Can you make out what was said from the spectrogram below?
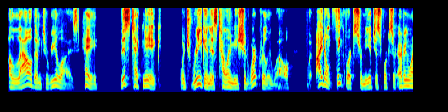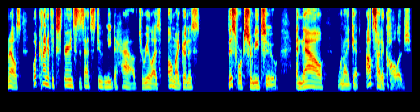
allow them to realize, hey, this technique, which Regan is telling me should work really well, but I don't think works for me, it just works for everyone else. What kind of experience does that student need to have to realize, oh my goodness, this works for me too? And now when I get outside of college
